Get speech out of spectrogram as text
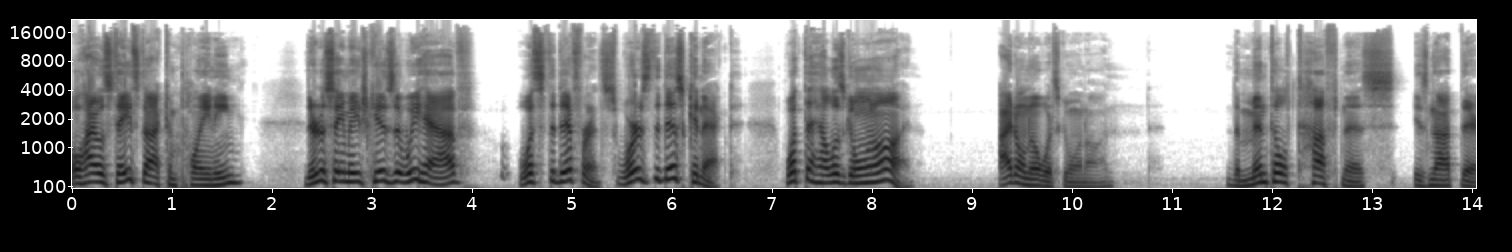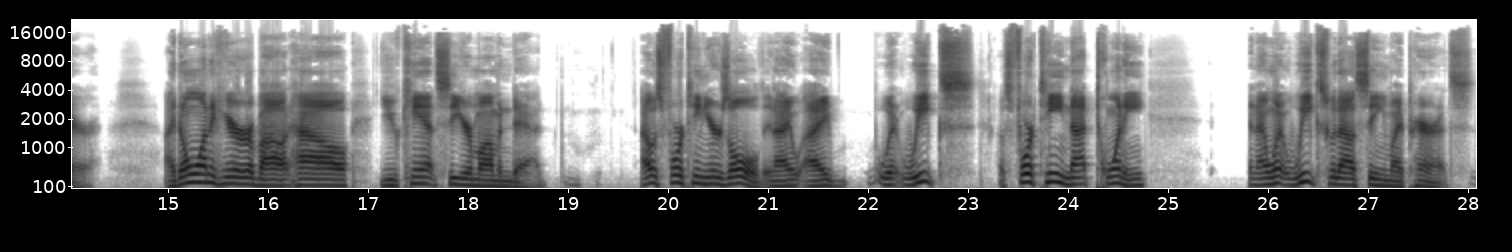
Ohio State's not complaining they're the same age kids that we have. What's the difference? Where's the disconnect? What the hell is going on? I don't know what's going on. The mental toughness is not there. I don't want to hear about how you can't see your mom and dad. I was 14 years old and I, I went weeks. I was 14, not 20. And I went weeks without seeing my parents.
